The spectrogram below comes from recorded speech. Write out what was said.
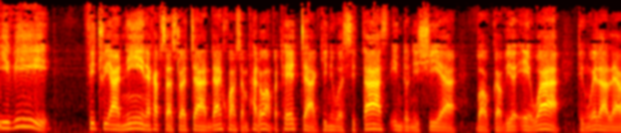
อีวีฟิทริอานีนะครับศาสตราจารย์ด้านความสัมพันธ์ระหว่างประเทศจาก Universitas Indonesia บอกกับ VOA ว่าถึงเวลาแล้ว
